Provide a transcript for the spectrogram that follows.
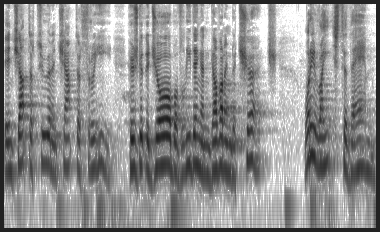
in chapter 2 and in chapter 3, who's got the job of leading and governing the church, what he writes to them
